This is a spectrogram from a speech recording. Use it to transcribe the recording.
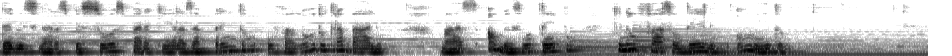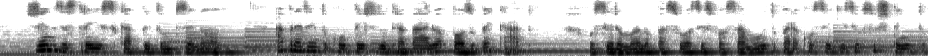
deve ensinar as pessoas para que elas aprendam o valor do trabalho mas, ao mesmo tempo, que não façam dele um ídolo. Gênesis 3, capítulo 19, apresenta o contexto do trabalho após o pecado. O ser humano passou a se esforçar muito para conseguir seu sustento.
